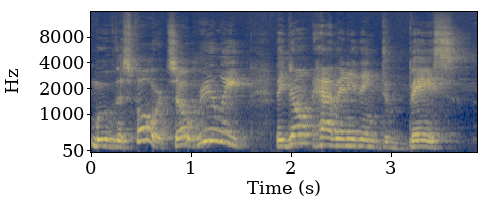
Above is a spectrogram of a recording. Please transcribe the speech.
move this forward. So really, they don't have anything to base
